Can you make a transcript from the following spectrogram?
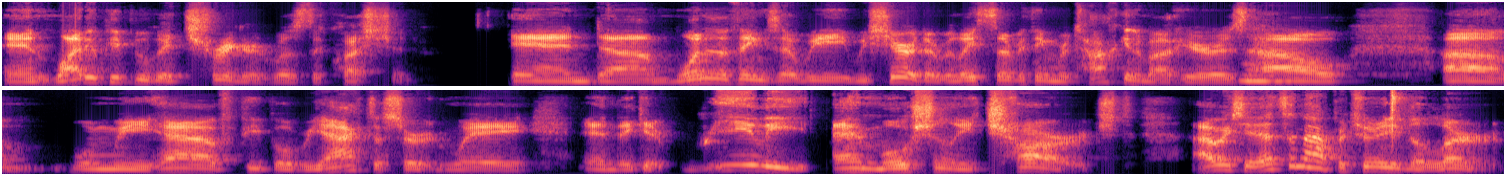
and why do people get triggered was the question. And um, one of the things that we we shared that relates to everything we're talking about here is mm-hmm. how um, when we have people react a certain way and they get really emotionally charged, I would say that's an opportunity to learn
